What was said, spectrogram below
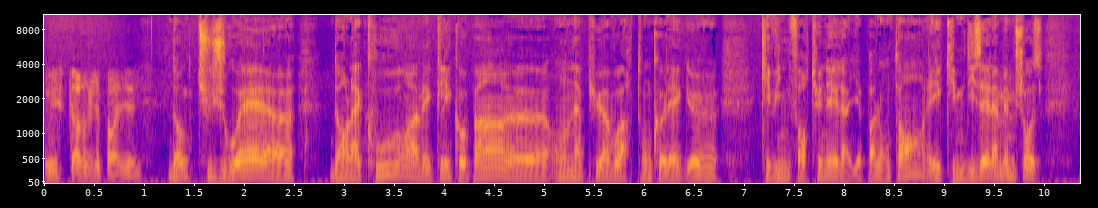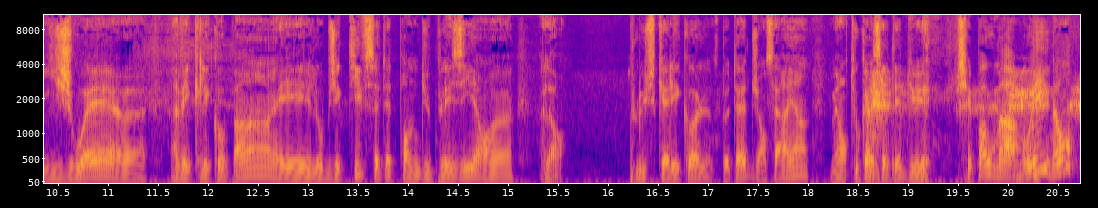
Oui, c'était à Roger Parisienne. Donc tu jouais euh, dans la cour avec les copains. euh, on a pu avoir ton collègue euh, Kevin Fortuné là il y a pas longtemps et qui me disait la même chose. Il jouait avec les copains et l'objectif c'était de prendre du plaisir. alors plus qu'à l'école peut-être, j'en sais rien. Mais en tout cas c'était du, je sais pas Oumar. Oui non?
